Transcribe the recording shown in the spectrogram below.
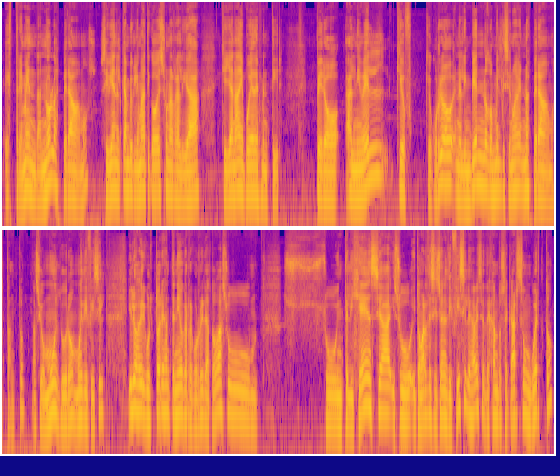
es tremenda, no lo esperábamos, si bien el cambio climático es una realidad que ya nadie puede desmentir, pero al nivel que que ocurrió en el invierno 2019 no esperábamos tanto. Ha sido muy duro, muy difícil. Y los agricultores han tenido que recurrir a toda su, su inteligencia y, su, y tomar decisiones difíciles a veces, dejando secarse un huerto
